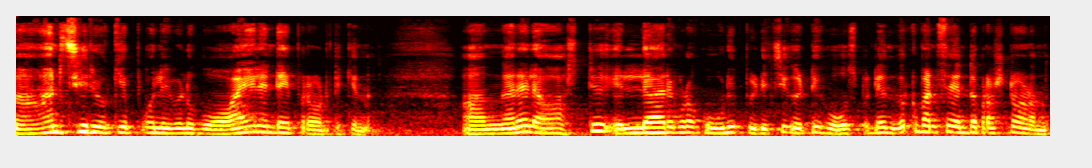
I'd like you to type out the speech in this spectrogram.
മാനസികരോഗ്യെ പോലെ ഇവൾ വയലന്റായി പ്രവർത്തിക്കുന്നു. അങ്ങനെ ലാസ്റ്റ് എല്ലാവരും കൂടെ കൂടി പിടിച്ച് കെട്ടി ഹോസ്പിറ്റലിൽ ഇവർക്ക് മനസ്സിലായി എന്തോ പ്രശ്നമാണെന്ന്.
